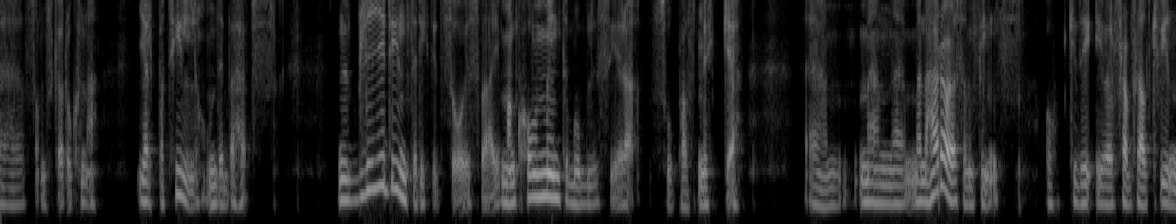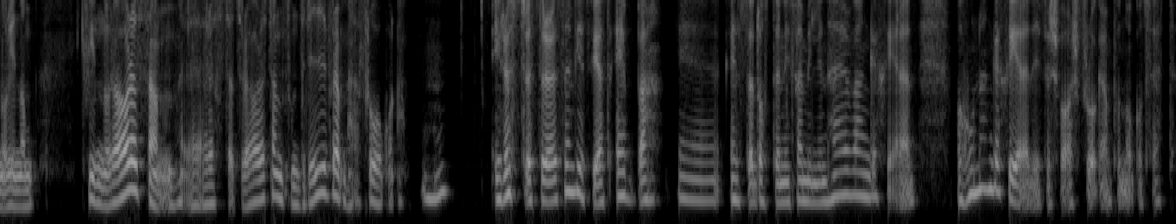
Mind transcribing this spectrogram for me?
eh, som ska då kunna hjälpa till om det behövs. Nu blir det inte riktigt så i Sverige. Man kommer inte mobilisera så pass mycket. Ehm, eh, Men, men den här rörelsen finns. Och det är väl framförallt kvinnor inom kvinnorörelsen, eh, rösträttsrörelsen, som driver de här frågorna. Mm. I rösträttsrörelsen vet vi att Ebba, eh, äldsta dottern i familjen här, var engagerad. Var hon engagerad i försvarsfrågan på något sätt?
